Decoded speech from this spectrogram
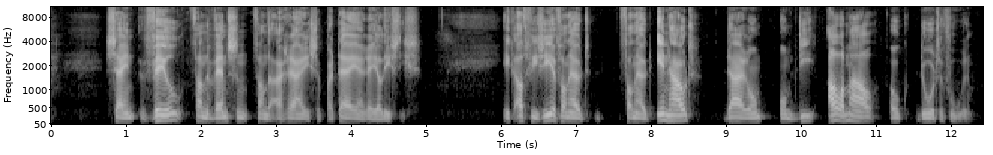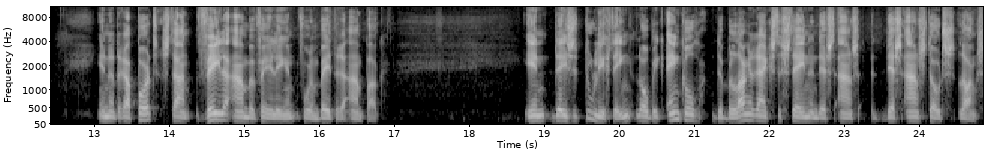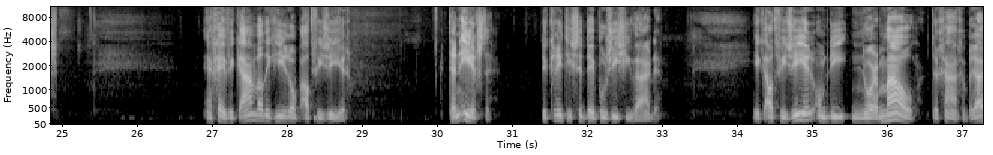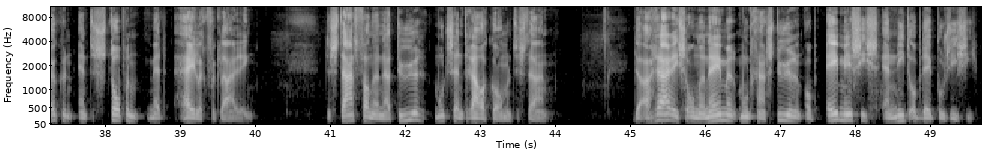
zijn veel van de wensen van de agrarische partijen realistisch. Ik adviseer vanuit, vanuit inhoud daarom om die allemaal ook door te voeren. In het rapport staan vele aanbevelingen voor een betere aanpak. In deze toelichting loop ik enkel de belangrijkste stenen des, des aanstoots langs. En geef ik aan wat ik hierop adviseer. Ten eerste, de kritische depositiewaarde. Ik adviseer om die normaal te gaan gebruiken en te stoppen met heiligverklaring. De staat van de natuur moet centraal komen te staan. De agrarische ondernemer moet gaan sturen op emissies en niet op depositie.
